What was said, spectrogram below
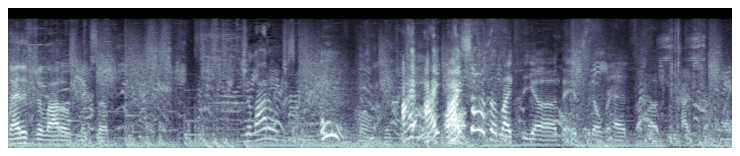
that is Gelato's mix-up. Gelato just. Ooh! Oh my goodness. I I, I Oh. saw the like the uh the instant overhead from uh Peacock stuff. I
